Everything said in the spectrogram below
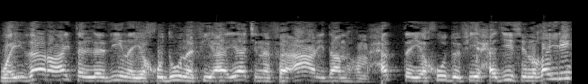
وإذا رأيت الذين يخدون في آياتنا فأعرض عنهم حتى يخوضوا في حديث غيره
